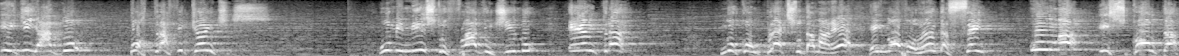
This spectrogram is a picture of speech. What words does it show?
e guiado por traficantes o ministro Flávio Dino entra no complexo da Maré, em Nova Holanda, sem uma escolta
